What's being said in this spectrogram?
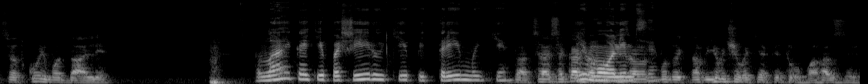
святкуємо далі. Лайкайте, поширюйте, підтримуйте. Да, це І мені молимся. зараз будуть нав'ючувати, я піду в магазин.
